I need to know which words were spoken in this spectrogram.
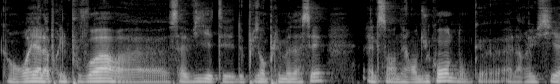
quand Royal a pris le pouvoir, euh, sa vie était de plus en plus menacée. Elle s'en est rendue compte, donc elle a réussi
